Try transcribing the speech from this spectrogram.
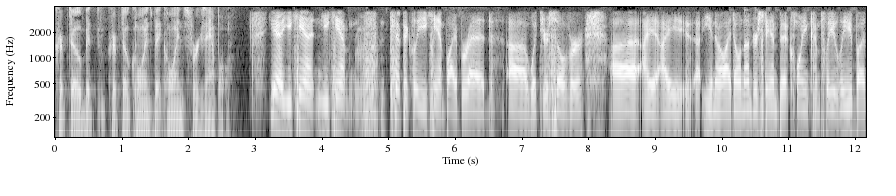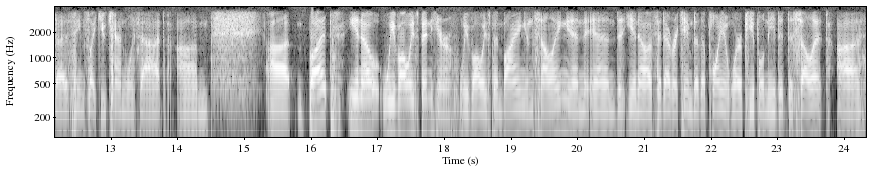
crypto bit, crypto coins bitcoins for example. Yeah, you can't you can't typically you can't buy bread uh, with your silver. Uh, I, I you know I don't understand Bitcoin completely, but uh, it seems like you can with that. Um, uh, but you know we've always been here. We've always been buying and selling, and and you know if it ever came to the point where people needed to sell it, uh,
